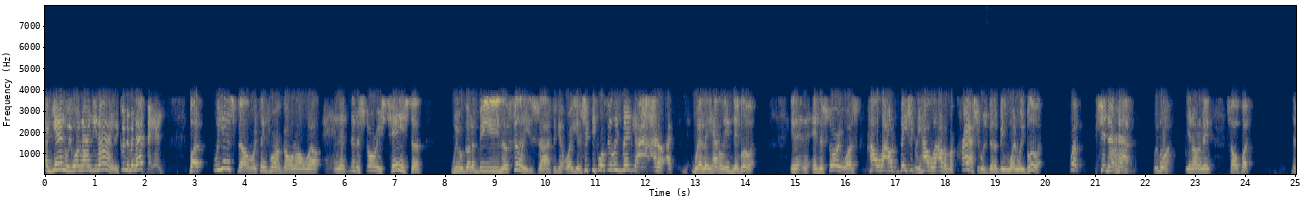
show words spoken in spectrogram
again, we won 99. It couldn't have been that bad. But we hit a spell where things weren't going all well, and then, then the stories changed to we were going to be the Phillies. Uh, I forget what year, 64 Phillies maybe. I, I don't. I, where they had a lead and they blew it. And, and the story was how loud, basically how loud of a crash it was going to be when we blew it. Well, shit never happened. We won. You know what I mean? So, but the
